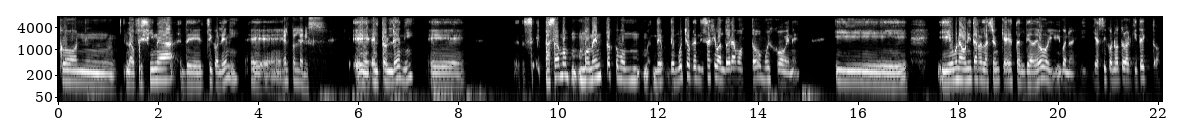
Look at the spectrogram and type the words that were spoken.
con la oficina del chico Lenny. Eh, Elton Lenis. Eh, Elton Lenny. Eh, pasamos momentos como de, mucho aprendizaje cuando éramos todos muy jóvenes y, y una bonita relación que hay hasta el día de hoy y bueno y, así con otro arquitecto.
